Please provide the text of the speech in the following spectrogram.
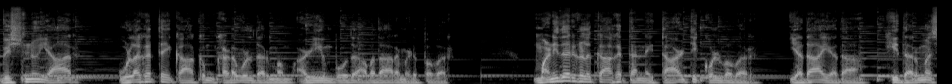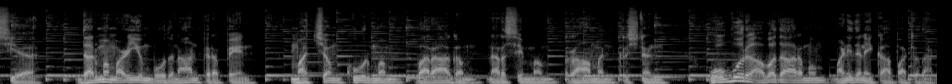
விஷ்ணு யார்? உலகத்தை காக்கும் கடவுள் தர்மம் அழியும் போது அவதாரம் எடுப்பவர். மனிதர்களுக்காக தன்னை தாழ்த்திக் கொள்பவர் யதா யதா ஹி தர்மஸ்ய. தர்மம் அழியும் போது நான் பிறப்பேன். மச்சம் கூர்மம் வராகம் நரசிம்மம் ராமன் கிருஷ்ணன். ஒவ்வொரு அவதாரமும் மனிதனை காப்பாற்றுதான்.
